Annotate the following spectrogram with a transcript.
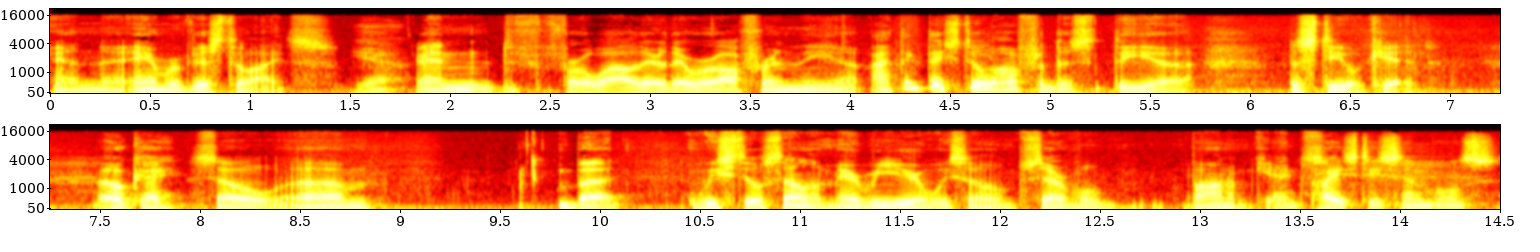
and uh, amber Vistalites. Yeah. And for a while there, they were offering the. Uh, I think they still offer this the uh, the steel kit. Okay, So, um, but we still sell them every year. We sell several Bonham kits. and Paiste cymbals.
